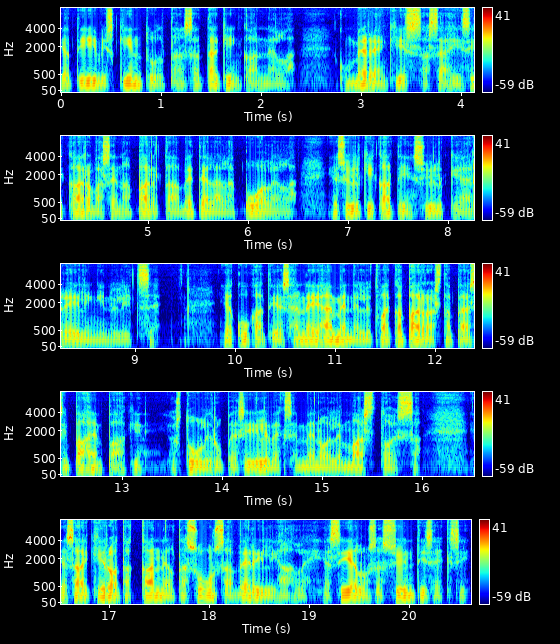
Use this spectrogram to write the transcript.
ja tiivis kintuiltansa täkin kannella, kun meren kissa sähisi karvasena partaa vetelällä puolella ja sylki katin sylkeä reilingin ylitse. Ja kuka ties hän ei hämmennellyt, vaikka parrasta pääsi pahempaakin, jos tuuli rupesi ilveksen menoille mastoissa ja sai kirota kannelta suunsa verilihalle ja sielunsa syntiseksi,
